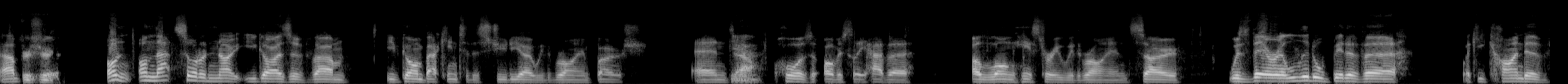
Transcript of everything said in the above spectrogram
Um, For sure. On on that sort of note, you guys have um, you've gone back into the studio with Ryan Bosch, and yeah. um, Whores obviously have a a long history with Ryan. So, was there a little bit of a like he kind of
